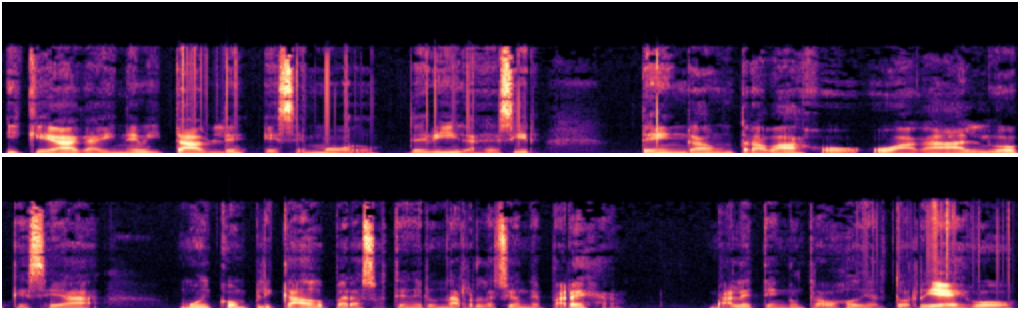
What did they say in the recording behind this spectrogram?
y que haga inevitable ese modo de vida, es decir, tenga un trabajo o haga algo que sea muy complicado para sostener una relación de pareja, ¿vale? Tenga un trabajo de alto riesgo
